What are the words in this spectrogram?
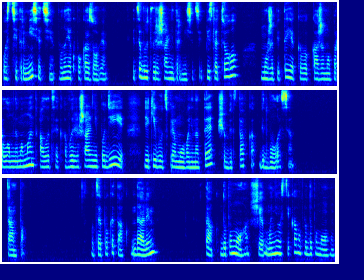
Ось ці три місяці, вони як показові. І це будуть вирішальні три місяці. Після цього може піти, як кажемо, переломний момент, але це як вирішальні події, які будуть спрямовані на те, щоб відставка відбулася. Трампа. Оце поки так. Далі. Так, допомога ще. Мені ось цікаво про допомогу.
